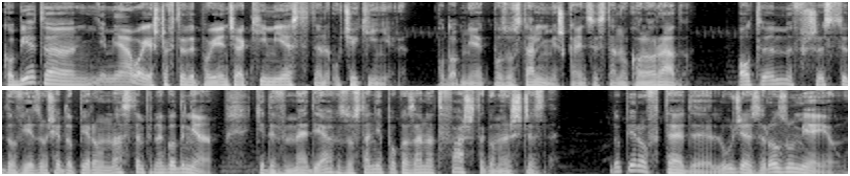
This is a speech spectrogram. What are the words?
Kobieta nie miała jeszcze wtedy pojęcia, kim jest ten uciekinier, podobnie jak pozostali mieszkańcy stanu Colorado. O tym wszyscy dowiedzą się dopiero następnego dnia, kiedy w mediach zostanie pokazana twarz tego mężczyzny. Dopiero wtedy ludzie zrozumieją,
